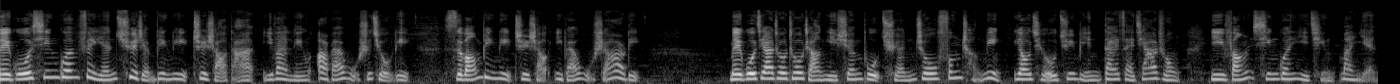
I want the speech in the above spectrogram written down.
美国新冠肺炎确诊病例至少达一万零二百五十九例，死亡病例至少一百五十二例。美国加州州长已宣布全州封城令，要求居民待在家中，以防新冠疫情蔓延。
